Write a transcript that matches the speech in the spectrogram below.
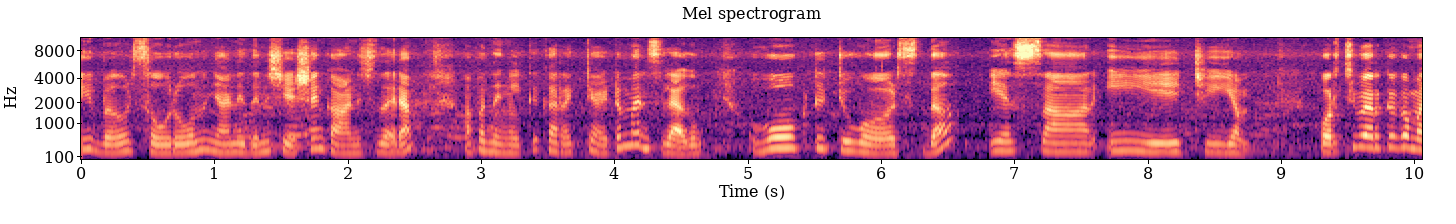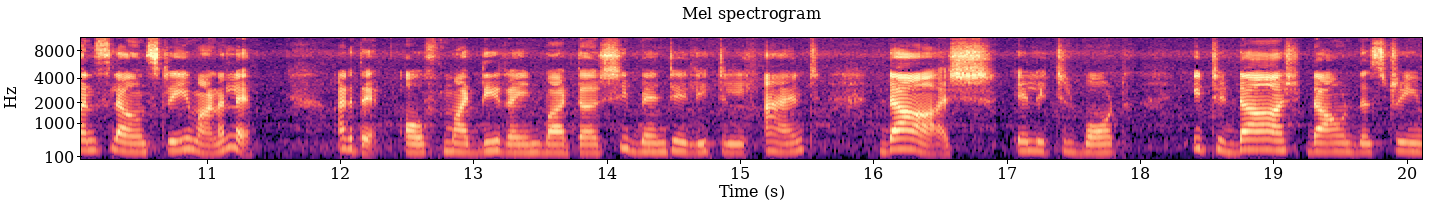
ഈ വേർഡ്സ് ഓരോന്നും ഞാൻ ഇതിന് ശേഷം കാണിച്ചു തരാം. അപ്പോൾ നിങ്ങൾക്ക് കറക്റ്റായിട്ട് മനസ്സിലാകും. Walked towards the S R E A T M കുറച്ച് പേർക്കൊക്കെ മനസ്സിലാവും. സ്ട്രീം ആണല്ലേ? അടുത്ത of muddy rain water she bend a little and dash a little boat it dash down the stream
